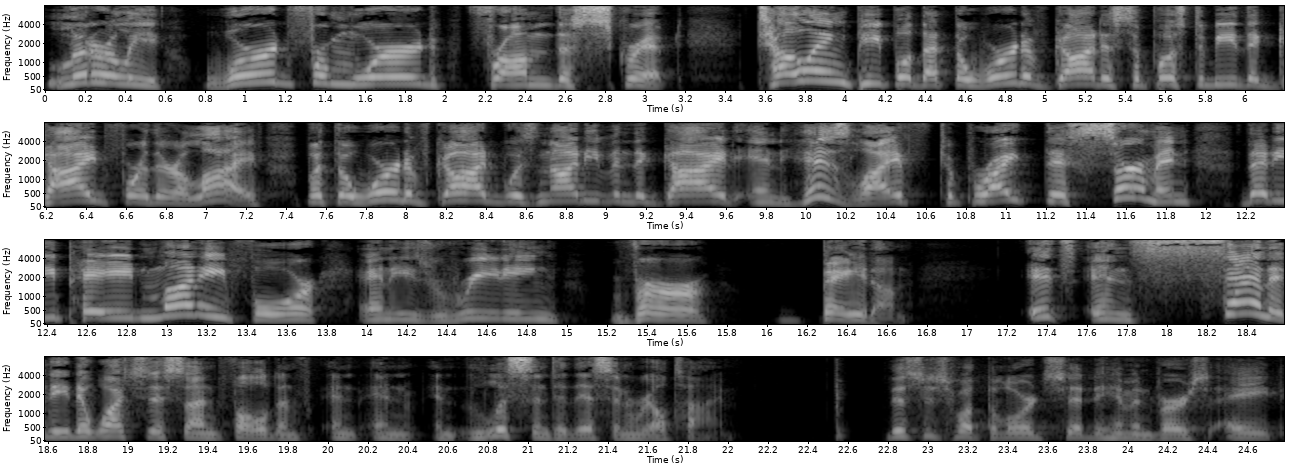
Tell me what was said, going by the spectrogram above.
Literally, word from word from the script telling people that the word of God is supposed to be the guide for their life, but the word of God was not even the guide in his life to write this sermon that he paid money for and he's reading verbatim. It's insanity to watch this unfold and, and, and, and listen to this in real time. This is what the Lord said to him in verse 8,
